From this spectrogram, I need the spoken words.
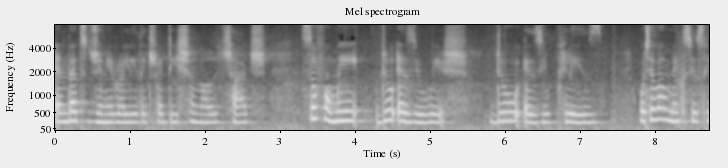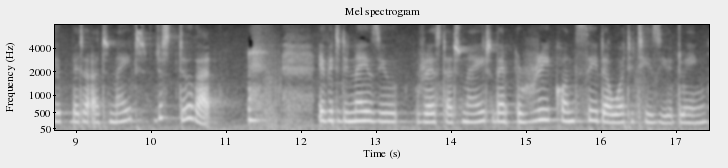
And that's generally the traditional church. So for me, do as you wish, do as you please. Whatever makes you sleep better at night, just do that. if it denies you rest at night, then reconsider what it is you're doing.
